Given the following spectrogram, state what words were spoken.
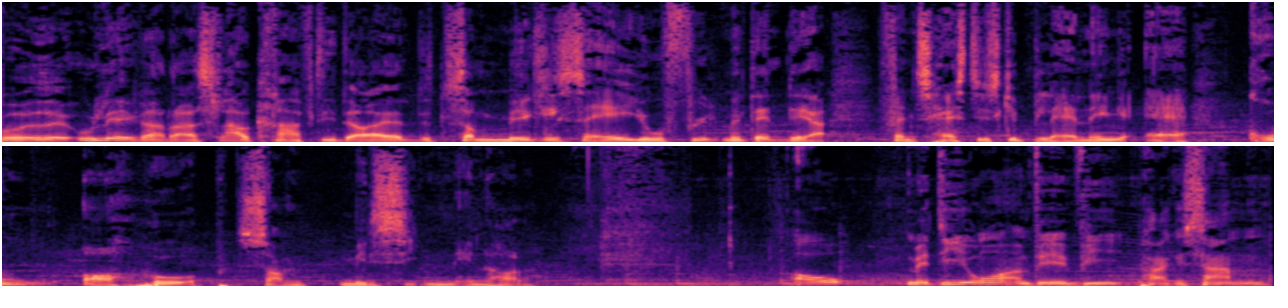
både ulækkert og slagkraftigt, og øh, som Mikkel sagde, jo fyldt med den der fantastiske blanding af gru og håb, som medicinen indeholder. Og med de ord vil vi pakke sammen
